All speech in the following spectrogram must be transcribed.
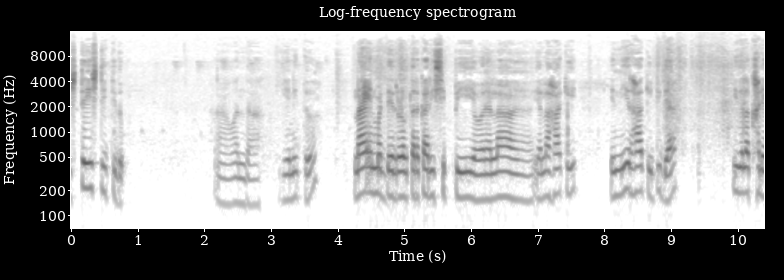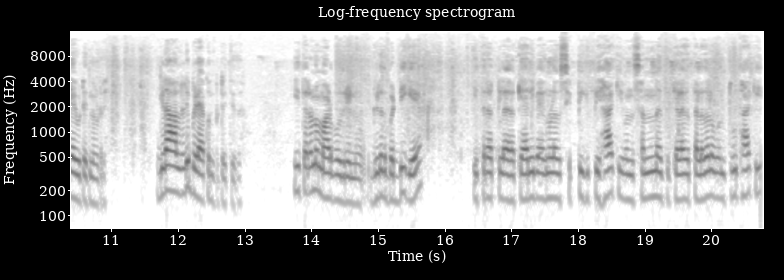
ಇಷ್ಟೇ ಇಷ್ಟಿತ್ತಿದು ಒಂದು ಏನಿತ್ತು? ನಾ ಏನು ಮಾಡಿದೆ, ಇದ್ರೊಳಗೆ ತರಕಾರಿ, ಸಿಪ್ಪಿ, ಅವನ್ನೆಲ್ಲ, ಎಲ್ಲ ಹಾಕಿ ನೀರು ಹಾಕಿ ಇಟ್ಟಿದ್ದೆ ಇದೆಲ್ಲ ಖಾಲಿ ಆಗಿಬಿಟ್ಟೈತೆ ನೋಡ್ರಿ. ಗಿಡ ಆಲ್ರೆಡಿ ಬೆಳೆ ಹಾಕೊಂಡ್ಬಿಟ್ಟೈತಿ ಇದು. ಈ ಥರನೂ ಮಾಡ್ಬೋದು ರೀ ನೀವು. ಗಿಡದ ಬಡ್ಡಿಗೆ ಈ ಥರ ಕ್ಲ, ಕ್ಯಾರಿ ಬ್ಯಾಗ್ನೊಳಗೆ ಸಿಪ್ಪಿ, ಗಿಪ್ಪಿ ಹಾಕಿ, ಒಂದು ಸಣ್ಣದು ಕೆಳಗೆ ತಳದೊಳಗೆ ಒಂದು ತೂತು ಹಾಕಿ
